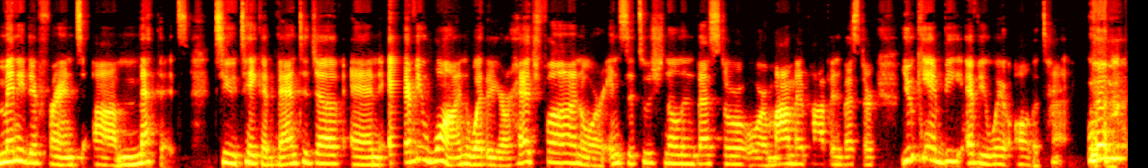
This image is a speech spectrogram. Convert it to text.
many different uh, methods to take advantage of, and everyone, whether you're a hedge fund or institution institutional investor or a mom and pop investor, you can't be everywhere all the time.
